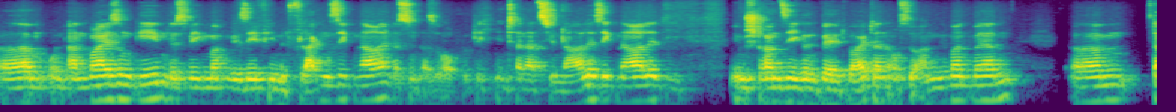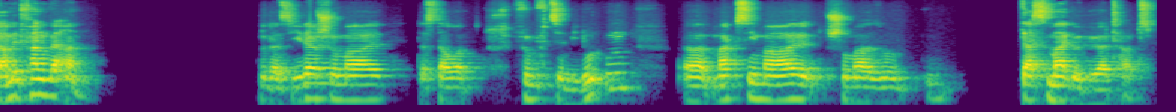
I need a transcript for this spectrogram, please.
ähm, und Anweisungen geben. Deswegen machen wir sehr viel mit Flaggensignalen. Das sind also auch wirklich internationale Signale, die im Strandsegeln weltweit dann auch so angewandt werden. Ähm, damit fangen wir an. Sodass jeder schon mal, das dauert 15 Minuten, äh, maximal schon mal so das mal gehört hat.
